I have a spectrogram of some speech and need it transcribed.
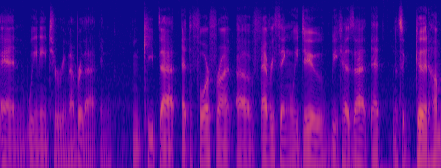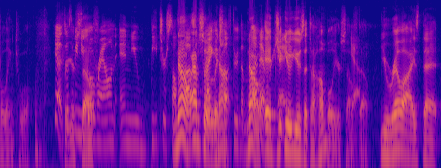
And we need to remember that and and keep that at the forefront of everything we do because that, that that's a good humbling tool. Yeah, it doesn't mean you go around and you beat yourself No, up absolutely and drag yourself not. through the no, mud every it, day. you use it to humble yourself, Yeah. though. You realize that,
